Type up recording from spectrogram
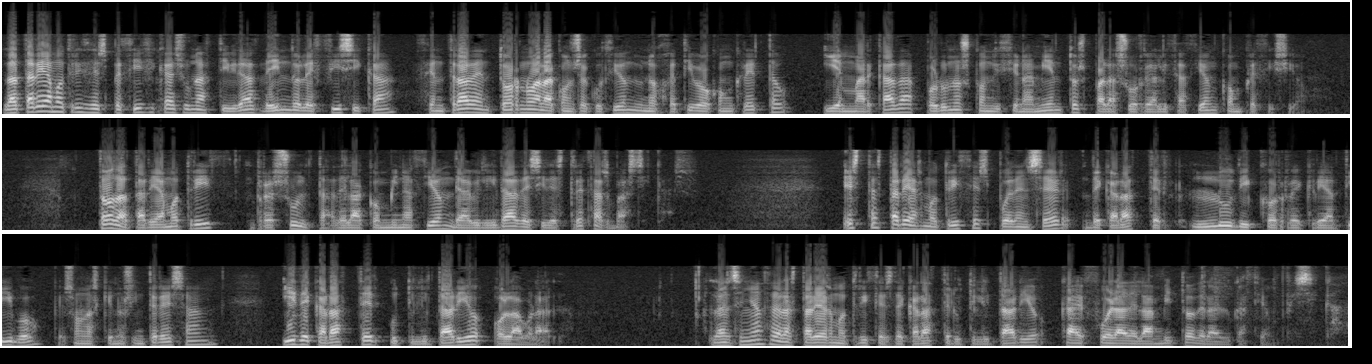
La tarea motriz específica es una actividad de índole física centrada en torno a la consecución de un objetivo concreto y enmarcada por unos condicionamientos para su realización con precisión. Toda tarea motriz resulta de la combinación de habilidades y destrezas básicas. Estas tareas motrices pueden ser de carácter lúdico-recreativo, que son las que nos interesan, y de carácter utilitario o laboral. La enseñanza de las tareas motrices de carácter utilitario cae fuera del ámbito de la educación física.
